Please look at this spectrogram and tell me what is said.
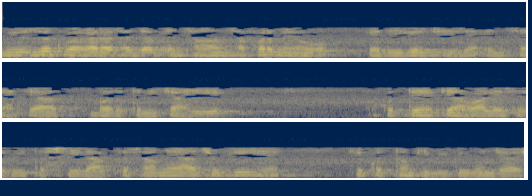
میوزک وغیرہ سے جب انسان سفر میں ہو یا دیگر چیزیں، ان سے احتیاط برتنی چاہیے۔ کتے کے حوالے سے بھی تفصیل آپ کے سامنے آ چکی ہے کہ کتوں کی بھی کوئی گنجائش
